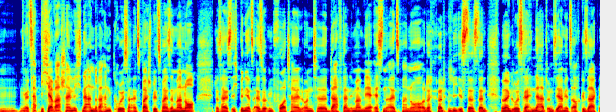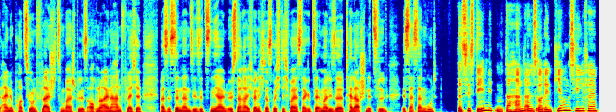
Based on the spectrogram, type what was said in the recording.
Hm. Jetzt habe ich ja wahrscheinlich eine andere Handgröße als beispielsweise Manon. Das heißt, ich bin jetzt also im Vorteil und äh, darf dann immer mehr essen als Manon oder, oder wie ist das dann, wenn man größere Hände hat? Und Sie haben jetzt auch gesagt, eine Portion Fleisch zum Beispiel ist auch nur eine Handfläche. Was ist denn dann, Sie sitzen ja in Österreich, wenn ich das richtig weiß, da gibt's ja immer diese Tellerschnitzel. Ist das dann gut? Das System mit, mit der Hand als Orientierungshilfe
